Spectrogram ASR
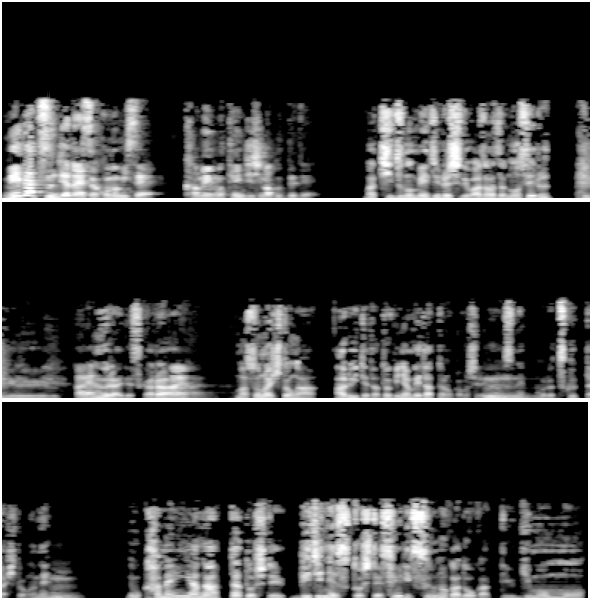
目立つんじゃないですか、この店。仮面を展示しまくってて。まあ地図の目印でわざわざ載せるっていうはいはい。ぐらいですから、はいはい。まあその人が歩いてた時には目立ったのかもしれないですね。うんこれを作った人がね。うん。でも仮面屋があったとしてビジネスとして成立するのかどうかっていう疑問も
